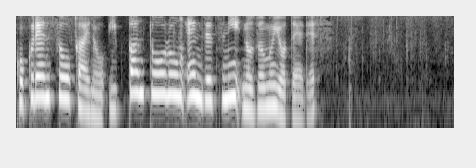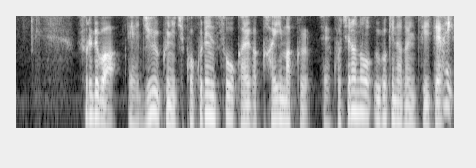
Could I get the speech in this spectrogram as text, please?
国連総会の一般討論演説に臨む予定です。それでは、え19日国連総会が開幕、えこちらの動きなどについて、はい、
